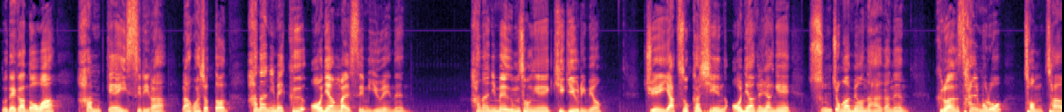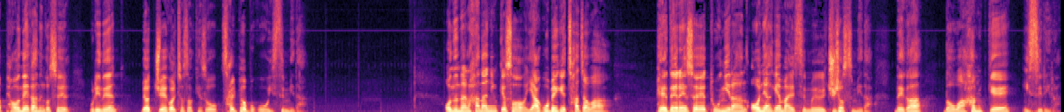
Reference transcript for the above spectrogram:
또 내가 너와 함께 있으리라 라고 하셨던 하나님의 그 언약 말씀 이후에는 하나님의 음성에 귀 기울이며 주의 약속하신 언약을 향해 순종하며 나아가는 그러한 삶으로 점차 변해가는 것을 우리는 몇 주에 걸쳐서 계속 살펴보고 있습니다. 어느 날 하나님께서 야곱에게 찾아와 베델에서의 동일한 언약의 말씀을 주셨습니다. 내가 너와 함께 있으리라.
